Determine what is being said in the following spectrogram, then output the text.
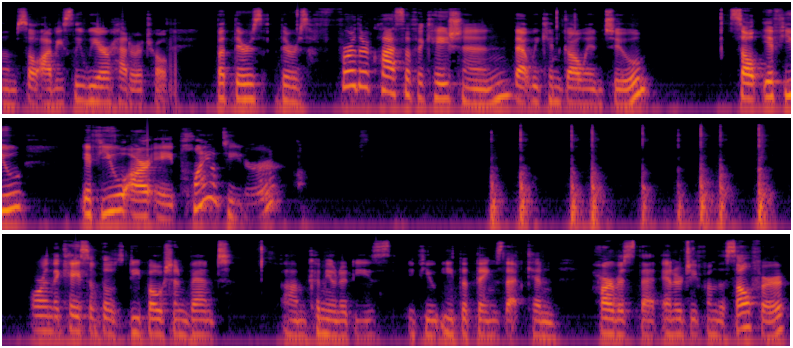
Um, so obviously we are heterotroph. But there's there's further classification that we can go into. So if you if you are a plant eater, or in the case of those deep ocean vent um, communities, if you eat the things that can harvest that energy from the sulfur.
